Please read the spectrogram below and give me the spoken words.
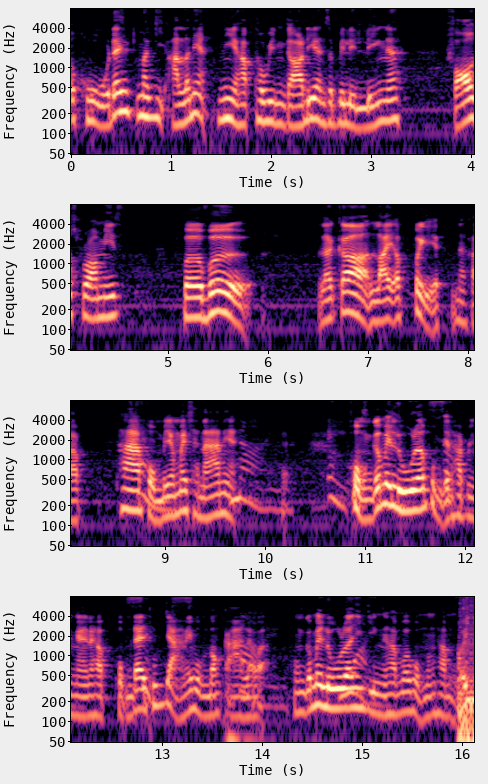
โอ้โห ได้มากี่อันแล้วเนี่ย นี่ครับทวินการเดียนสปิริตลิงนะ False Promise Fervor แล้วก็ Light of Faith นะครับ ถ้าผมยังไม่ชนะเนี่ย nine, eight, ผมก็ไม่รู้แล้วผมจะทำยังไงนะครับ ผมได้ทุกอย่างที่ผมต้องการแล้วอะผมก็ไม่รู้แล้วจริงๆนะครับ ว่าผมต้องทำเฮ้ย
